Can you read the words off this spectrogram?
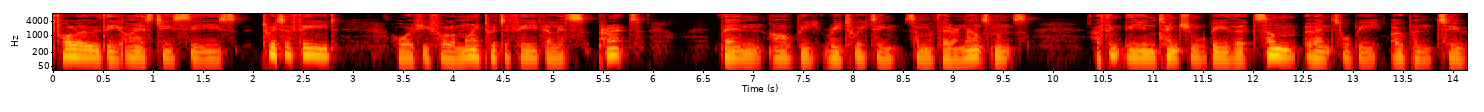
Follow the ISTC's Twitter feed, or if you follow my Twitter feed, Ellis Pratt, then I'll be retweeting some of their announcements. I think the intention will be that some events will be open to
